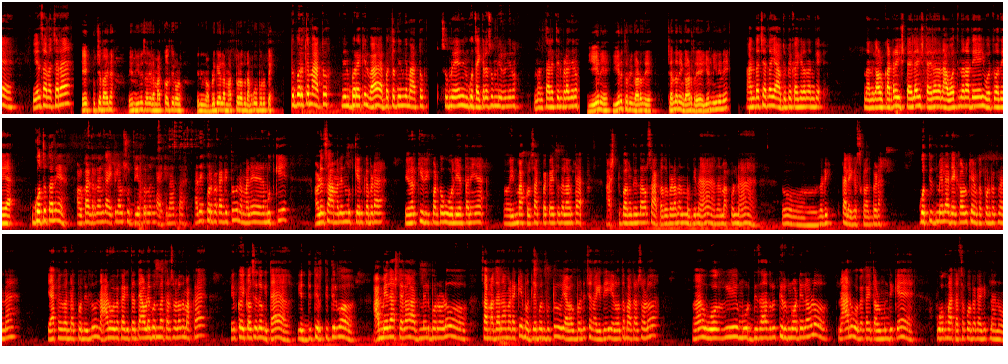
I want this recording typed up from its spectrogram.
ಏನ್ ಸಮಾಚಾರ? ಏ ಮುಚ್ಚೆ ಬಾಯ್ನ ಏನ್ ನೀನು ಸರಿ ಎಲ್ಲ ಮಾತು ಕಲ್ತಿರೋಳು. ನಿನ್ನ ಒಬ್ಳಿಗೆ ಎಲ್ಲ ಮಾತು ಬರೋದು ನಮಗೂ ಬರುತ್ತೆ. ಇದು ಬರುತ್ತೆ ಮಾತು. ನಿನ್ ಬರಕಿಲ್ವಾ? ಬರ್ತದ ನಿನ್ಗೆ ಮಾತು. ಸುಮ್ಮನೆ ನಿನ್ಗೆ ಗೊತ್ತಾಯ್ಕಿಲ್ಲ ಸುಮ್ಮನೆ ನೀನು. ನನ್ನ ತಾರೆ ತಿನ್ಬೇಡ ನೀನು. ಏನೇ ಏನೇ ತರ ಹಿಂಗೆ ಆಡಿದ್ರೆ? ಚಂದನ ಹಿಂಗೆ ಆಡಿದ್ರೆ ಹೇಳಿ ನೀನೇನೆ? ಅಂದ ಚಂದ ಯಾವುದು ಬೇಕಾಗಿಲ್ಲ ನನಗೆ. ನನಗೆ ಅವ್ಳು ಕಂಡ್ರೆ ಇಷ್ಟ ಇಲ್ಲ ಇಷ್ಟ ಇಲ್ಲ. ನಾನು ಅವತ್ತಿನ ಅದೇ ಇವತ್ತು ಅದೇ. ಗೊತ್ತು ತಾನೇ? ಅವಳು ಕಂಡ್ರೆ ನನಗೆ ಆಯ್ಕಿಲ್ಲ ಅವಳು ಸುದ್ದಿ ಅಂತ ನನಗೆ ಆಯ್ಕಿಲ್ಲ ಅಂತ. ಅದಕ್ಕೆ ಬರಬೇಕಾಗಿತ್ತು ನಮ್ಮ ಮನೆ ಮುದ್ಕಿ ಅವಳಿನ ಸಾಮಾನ್ಯದ ಮುದ್ಕಿ ಅನ್ಕೋಬೇಡ. ಏನಾರು ಕಿರಿಕ್ ಮಾಡ್ಕೊ ಹೋಲಿ ಅಂತಾನೆ. ಇನ್ನು ಮಕ್ಕಳು ಸಾಕ್ಬೇಕಾಯ್ತದಲ್ಲ ಅಂತ. ಅಷ್ಟು ಬಂಗದಿಂದ ಅವ್ರು ಸಾಕೋದು ಬೇಡ ನನ್ನ ಮುಗಿನ ನನ್ನ ಮಕ್ಕಳನ್ನ ನಡಿ ತಲೆಗೆಡ್ಸ್ಕೊಳ್ಳೋದು ಬೇಡ. ಗೊತ್ತಿದ ಮೇಲೆ ಅದೇ ಅವಳು ಕೇಳ್ಕಕ್ಕೆ ಬರ್ಬೇಕು ನನ್ನ. ಯಾಕಂದ್ರೆ ಅನ್ನಕ್ಕೆ ಬಂದಿದ್ಲು? ನಾನು ಹೋಗ್ಬೇಕಾಗಿತ್ತಂತೆ ಅವಳೇ ಬಂದು ಮಾತಾಡ್ಸೋಳ ಅಕ್ಕ. ಏನು ಕೈ ಕಲ್ಸೋದೋಗಿತ್ತಾ ಎದ್ದು ತಿರ್ತಿತ್ತಿಲ್ವೋ ಆಮೇಲೆ ಅಷ್ಟೆಲ್ಲ ಆದ್ಮೇಲೆ ಬರೋಳು. ಸಮಾಧಾನ ಮಾಡೋಕ್ಕೆ ಮೊದಲೇ ಬಂದ್ಬಿಟ್ಟು ಯಾವಾಗ ಬಂದು ಚೆನ್ನಾಗಿದೆ ಏನೋ ಅಂತ ಮಾತಾಡ್ಸೋಳು. ಹಾಂ ಹೋಗಿ ಮೂರು ದಿವಸ ಆದರೂ ತಿರುಗಿ ನೋಡಿಲ್ಲ ಅವಳು. ನಾನು ಹೋಗ್ಬೇಕಾಯ್ತು ಅವಳು ಮುಂದಕ್ಕೆ. ಹೋಗಿ ಮಾತಾಡ್ಸೋಕೆ ಹೋಗ್ಬೇಕಾಗಿತ್ತು ನಾನು.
